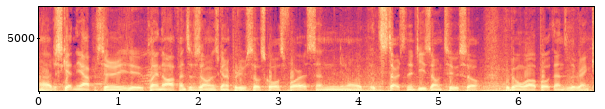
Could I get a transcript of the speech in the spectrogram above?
uh, just getting the opportunity to play in the offensive zone is going to produce those goals for us. And you know, it, it starts in the D zone too. So, we're doing well at both ends of the rink.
